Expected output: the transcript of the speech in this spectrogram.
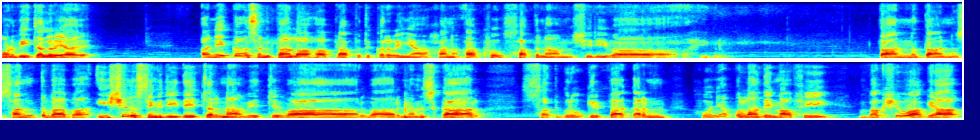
ਹੁਣ ਵੀ ਚੱਲ ਰਿਹਾ ਹੈ। ਅਨੇਕਾਂ ਸੰਗਤਾਂ ਲਾਹਾ ਪ੍ਰਾਪਤ ਕਰ ਰਹੀਆਂ ਹਨ, ਆਖੋ ਸਤਨਾਮ ਸ਼੍ਰੀ ਵਾਹਿਗੁਰੂ। ਧੰਨ ਧੰਨ ਸੰਤ ਬਾਬਾ ਈਸ਼ਰ ਸਿੰਘ ਜੀ ਦੇ ਚਰਨਾਂ ਵਿੱਚ ਵਾਰ-ਵਾਰ ਨਮਸਕਾਰ। ਸਤਿਗੁਰੂ ਕਿਰਪਾ ਕਰਨ ਹੋਈਆਂ ਭੁੱਲਾਂ ਦੀ ਮਾਫੀ ਬਖਸ਼ੋ ਆਗਿਆ,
